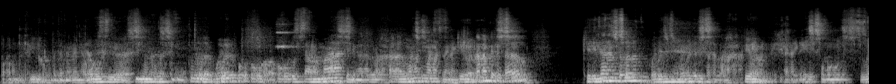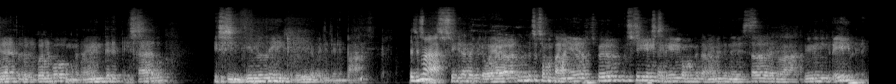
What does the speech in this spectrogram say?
Ponte aquí completamente a gusto y así notas en todo el cuerpo. Poco a poco está más y más relajado, más y más tranquilo. Tan pesado que tan solo puedes mover esa relajación. Fíjate que es como si estuviera todo el cuerpo completamente pesado y sintiéndote increíblemente en paz. Es más, fíjate que voy a hablar con tus compañeros, pero tú sigues aquí completamente en el estado de relajación increíble.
